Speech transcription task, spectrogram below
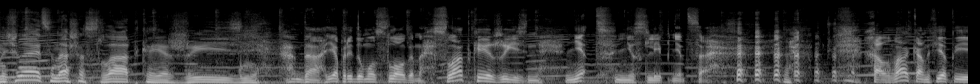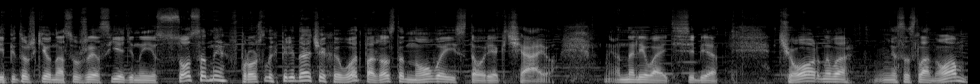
Начинается наша сладкая жизнь. Да, я придумал слоган «Сладкая жизнь. Нет, не слипнется». Халва, конфеты и петушки у нас уже съедены и сосаны в прошлых передачах. И вот, пожалуйста, новая история к чаю. Наливайте себе черного со слоном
